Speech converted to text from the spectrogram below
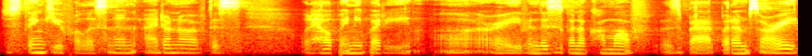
just thank you for listening. I don't know if this would help anybody, or even this is gonna come off as bad, but I'm sorry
